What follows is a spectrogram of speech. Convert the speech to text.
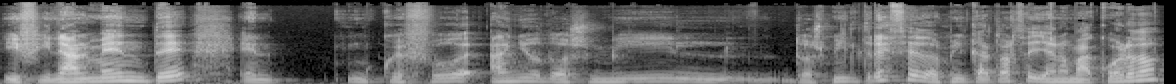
Y finalmente, en que fue año 2000, 2013, 2014, ya no me acuerdo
